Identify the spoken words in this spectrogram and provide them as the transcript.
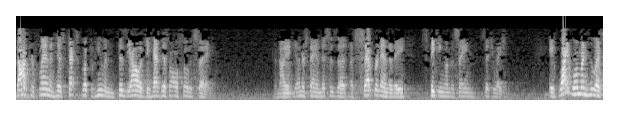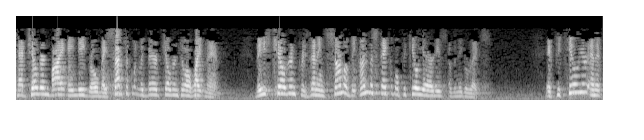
Dr. Flint in his textbook of human physiology had this also to say. And I you understand this is a, a separate entity speaking on the same situation. A white woman who has had children by a Negro may subsequently bear children to a white man. These children presenting some of the unmistakable peculiarities of the Negro race. A peculiar and it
